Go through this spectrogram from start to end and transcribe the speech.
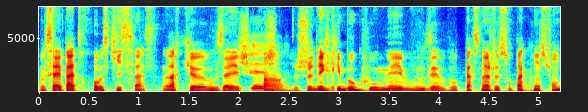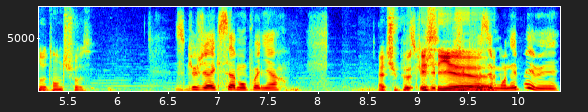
vous savez pas trop ce qui se passe. C'est-à-dire que vous avez, enfin, je décris beaucoup, mais vous, vos personnages ne sont pas conscients d'autant de choses. Est-ce que j'ai accès à mon poignard? Ah, tu peux essayer, J'ai posé mon épée, mais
